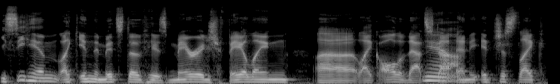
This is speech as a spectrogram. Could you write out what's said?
you see him like in the midst of his marriage failing, uh, like all of that stuff, and it's just like.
